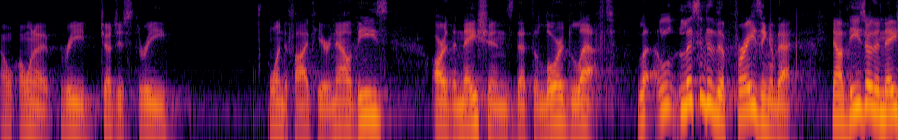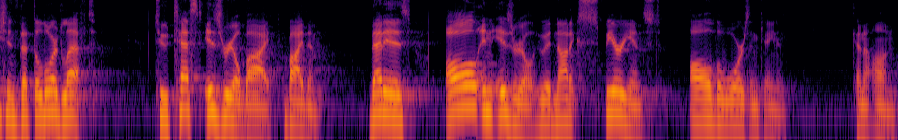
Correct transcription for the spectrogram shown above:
I, I want to read Judges 3 1 to 5 here. Now, these are the nations that the Lord left. L- listen to the phrasing of that. Now, these are the nations that the Lord left to test Israel by, by them. That is, all in Israel who had not experienced all the wars in Canaan. Canaan.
